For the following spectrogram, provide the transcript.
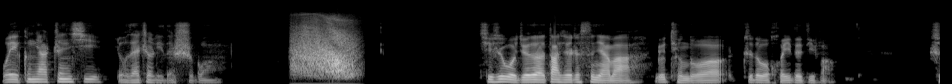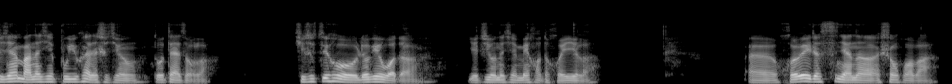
我也更加珍惜留在这里的时光。其实我觉得大学这四年吧，有挺多值得我回忆的地方。时间把那些不愉快的事情都带走了，其实最后留给我的，也只有那些美好的回忆了。呃，回味这四年的生活吧。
